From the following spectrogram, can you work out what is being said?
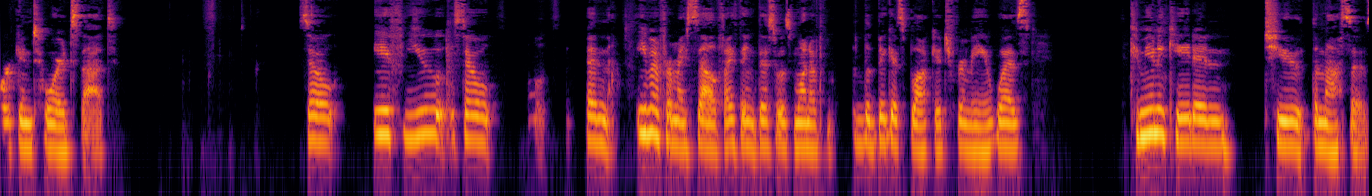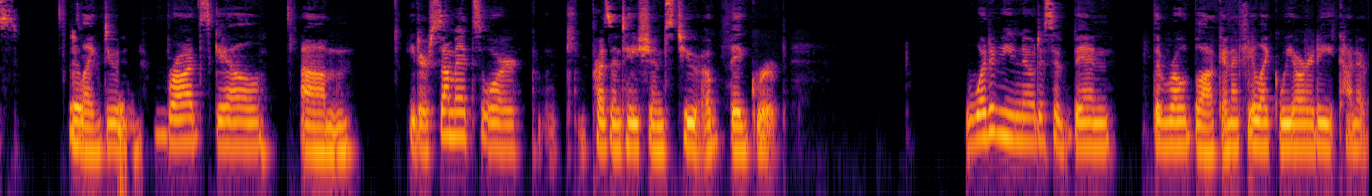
working towards that. So if you, so, and even for myself, I think this was one of the biggest blockage for me was communicating to the masses, mm-hmm. like doing broad scale, um, either summits or presentations to a big group. What have you noticed have been the roadblock? And I feel like we already kind of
